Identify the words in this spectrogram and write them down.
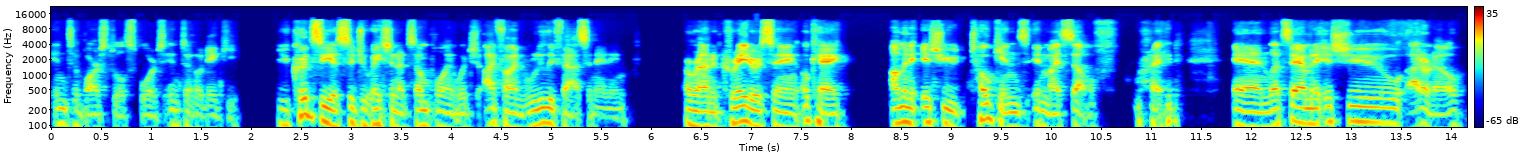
into Barstool Sports, into Hodinkee. You could see a situation at some point, which I find really fascinating, around a creator saying, okay, I'm going to issue tokens in myself, right? And let's say I'm going to issue, I don't know,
